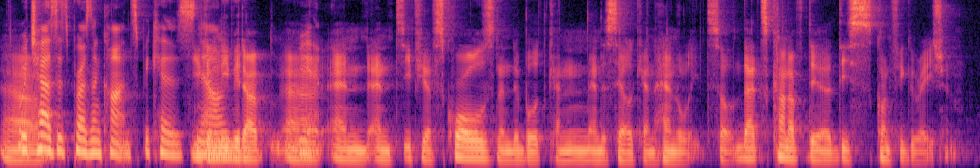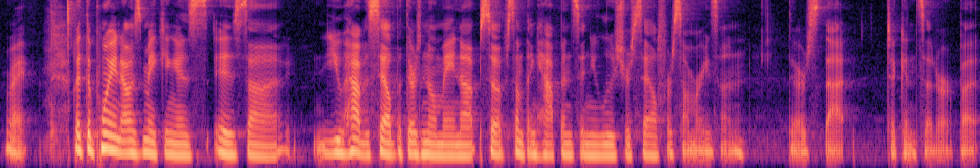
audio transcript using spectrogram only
Uh, Which has its pros and cons because you can leave it up, uh, yeah. and and if you have squalls, then the boat can and the sail can handle it. So that's kind of the this configuration. Right, but the point I was making is is uh, you have a sail, but there's no main up. So if something happens and you lose your sail for some reason, there's that to consider. But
